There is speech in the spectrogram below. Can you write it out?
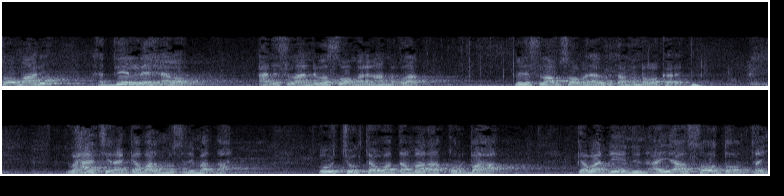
soomaali haddii la helo aan islaamnimo soo marin ha noqdaan. Nin islaam soo marin ahlukitaab ma noqon kare. Waxaa jira gabar muslimad ah oo joogta waddamada qurbaha. Gabadhii nin ayaa soo doontay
